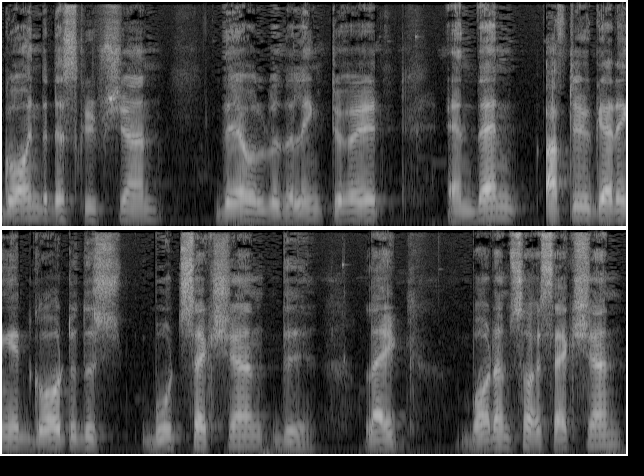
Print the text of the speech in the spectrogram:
Go in the description. There will be the link to it. And then after you getting it go to this boot section the like bottom so section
